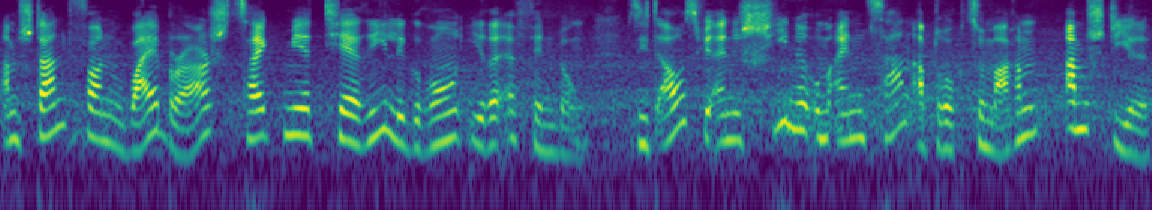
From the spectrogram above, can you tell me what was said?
Am Stand von Y-Brush zeigt mir Thierry Legrand ihre Erfindung. Sieht aus wie eine Schiene, um einen Zahnabdruck zu machen, am Stiel.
